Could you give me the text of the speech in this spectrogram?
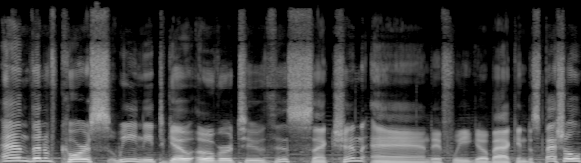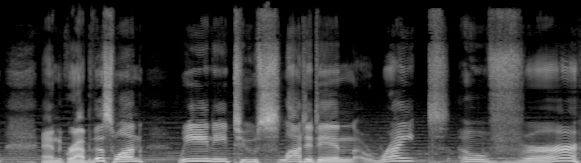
And then, of course, we need to go over to this section, and if we go back into Special and grab this one, we need to slot it in right over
